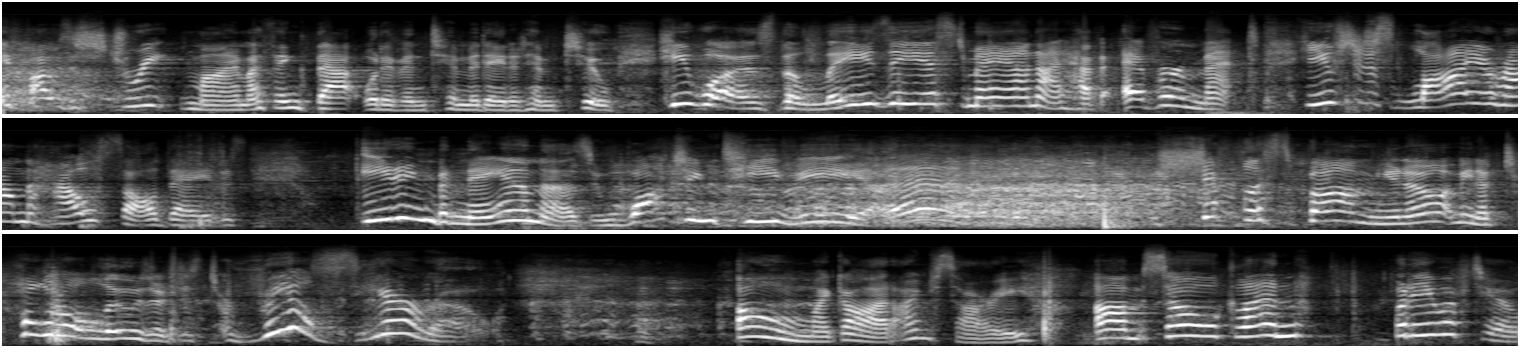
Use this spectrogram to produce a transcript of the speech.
if I was a street mime, I think that would have intimidated him too. He was the laziest man I have ever met. He used to just lie around the house all day, just eating bananas and watching TV. A shiftless bum, you know? I mean, a total loser, just a real zero. Oh my God, I'm sorry. Um, so, Glenn, what are you up to?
